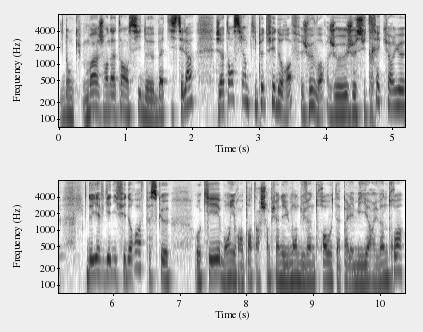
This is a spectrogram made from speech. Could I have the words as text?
Donc moi, j'en attends aussi de Battistella. J'attends aussi un petit peu de Fedorov. Je veux voir. Je, je suis très curieux de Yevgeny Fedorov parce que Ok, bon, il remporte un championnat du monde du 23 où t'as pas les meilleurs du 23.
